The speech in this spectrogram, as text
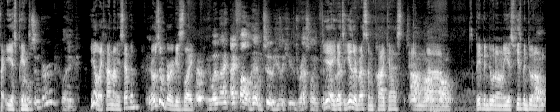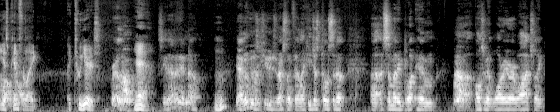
uh, ESPN, Rosenberg? Like, yeah, like Hot ninety seven. Rosenberg is like well, I, I follow him too. He's a huge wrestling fan. yeah, he right? gets he has a wrestling podcast and um, they've been doing it on ES. He's been doing it on ESPN for like like two years. Really? Yeah, See, that I didn't know. Mm-hmm. Yeah, I knew he was a huge wrestling fan. Like, he just posted up, uh, somebody bought him uh, Ultimate Warrior watch. Like,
